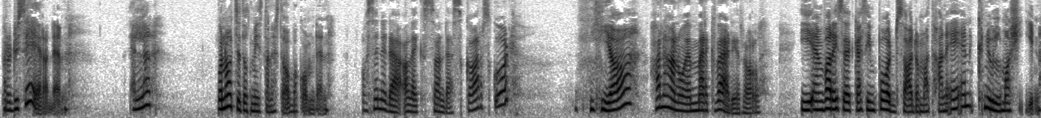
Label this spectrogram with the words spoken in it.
producerat den. Eller? På något sätt åtminstone står bakom den. Och sen är det Alexander Skarsgård. Ja, Han har nog en märkvärdig roll. i En varg söker sin podd sa de att han är en knullmaskin.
